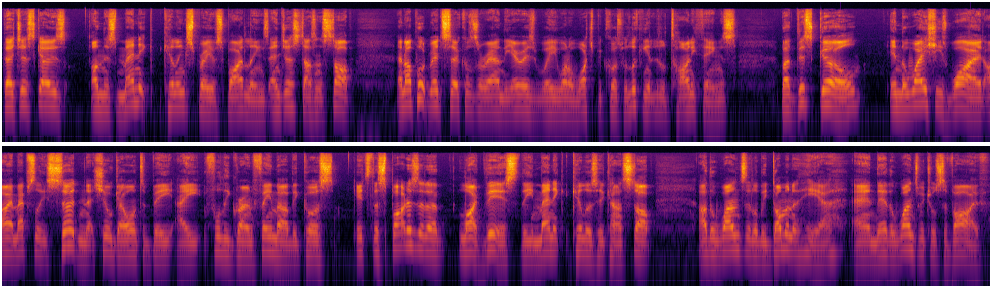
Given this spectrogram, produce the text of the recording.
that just goes on this manic killing spree of spiderlings and just doesn't stop. And I'll put red circles around the areas where you want to watch because we're looking at little tiny things. But this girl, in the way she's wired, I am absolutely certain that she'll go on to be a fully grown female because it's the spiders that are like this, the manic killers who can't stop, are the ones that'll be dominant here, and they're the ones which will survive.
